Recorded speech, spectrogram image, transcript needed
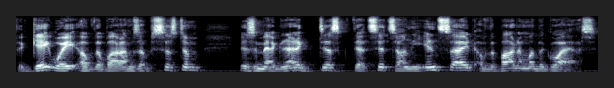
The gateway of the bottoms up system is a magnetic disc that sits on the inside of the bottom of the glass.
